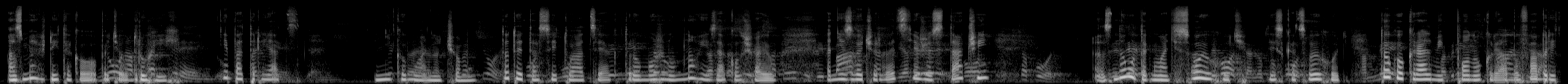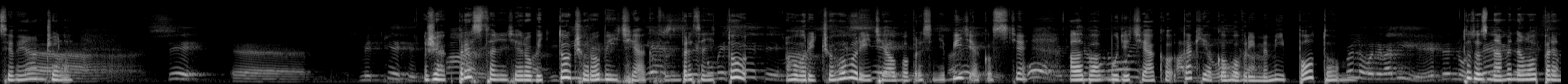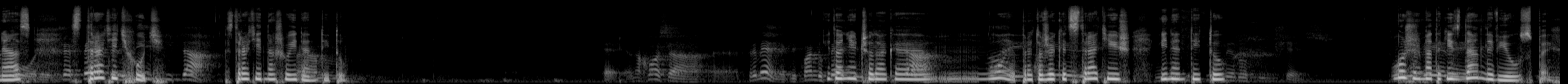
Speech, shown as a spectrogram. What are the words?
A sme vždy takou obeťou druhých, nepatriac nikomu a ničomu. Toto je tá situácia, ktorú možno mnohí zakúšajú. A dnes večer vedzte, že stačí znovu tak mať svoju chuť, získať svoju chuť. Toľkokrát mi ponúkli, alebo Fabriciovi Angele, že ak prestanete robiť to, čo robíte, ak prestanete to hovoriť, čo hovoríte, alebo prestanete byť, ako ste, alebo ak budete ako, takí, ako hovoríme my, potom toto znamenalo pre nás stratiť chuť, stratiť našu identitu. Je to niečo také mm, zlé, pretože keď stratíš identitu, môžeš mať taký zdanlivý úspech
